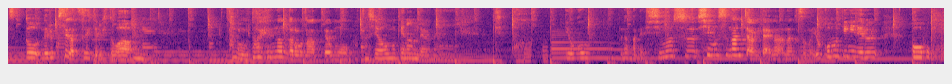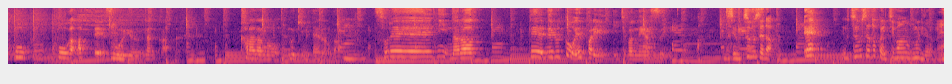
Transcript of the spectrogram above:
ずっと寝る癖がついてる人はうん。多分大変なんだろうなって思う。私仰向けなんだよね横なんかねシムスシムスなんちゃらみたいななんかその横向きに寝る方法方法があってそういうなんか体の向きみたいなのが。うん。それに習って寝るとやっぱり一番寝やすい。私うつ伏せだ。え？うつ伏せとか一番無理だよね。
